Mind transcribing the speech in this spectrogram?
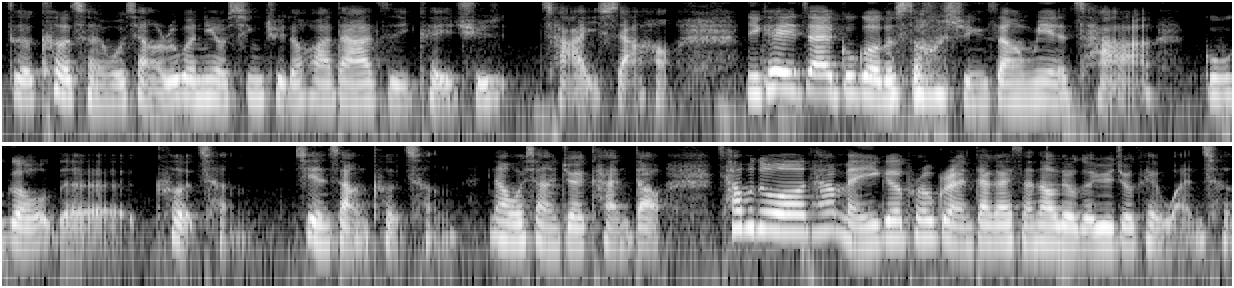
这个课程，我想如果你有兴趣的话，大家自己可以去查一下哈。你可以在 Google 的搜寻上面查 Google 的课程。线上课程，那我想你就会看到，差不多它每一个 program 大概三到六个月就可以完成。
